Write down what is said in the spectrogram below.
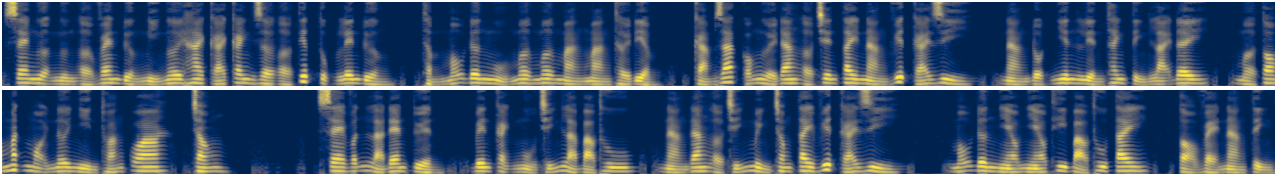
xe ngựa ngừng ở ven đường nghỉ ngơi hai cái canh giờ ở tiếp tục lên đường, thẩm mẫu đơn ngủ mơ mơ màng màng thời điểm, cảm giác có người đang ở trên tay nàng viết cái gì, nàng đột nhiên liền thanh tỉnh lại đây, mở to mắt mọi nơi nhìn thoáng qua, trong xe vẫn là đen tuyền, bên cạnh ngủ chính là Bảo Thu, nàng đang ở chính mình trong tay viết cái gì. Mẫu đơn nhéo nhéo thi Bảo Thu tay, tỏ vẻ nàng tỉnh,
